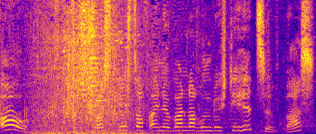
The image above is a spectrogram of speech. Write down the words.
Oh, du hast Lust auf eine Wanderung durch die Hitze, was?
